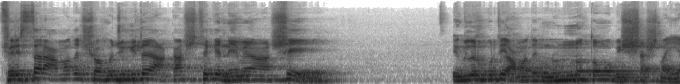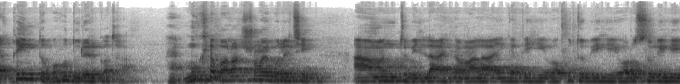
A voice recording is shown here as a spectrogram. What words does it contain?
ফেরেস্তারা আমাদের সহযোগিতায় আকাশ থেকে নেমে আসে। এগুলোর প্রতি আমাদের ন্যূনতম বিশ্বাস নাই, ইয়াকিন তো বহু দূরের কথা। হ্যাঁ মুখে বলার সময় বলেছি, আমন্তু বিল্লাহি মালাইকাতিহি ওয়া কুতুবিহি ওয়া রসুলিহি।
